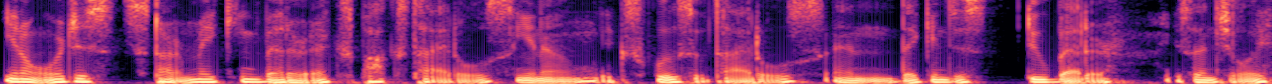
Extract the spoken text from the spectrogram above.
you know, or just start making better Xbox titles, you know, exclusive titles, and they can just do better essentially.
